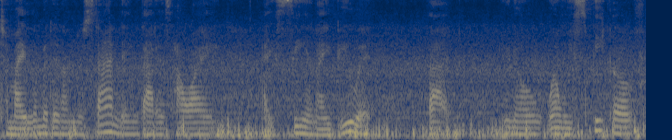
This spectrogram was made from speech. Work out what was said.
to my limited understanding, that is how I, I see and I view it. That, you know, when we speak of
